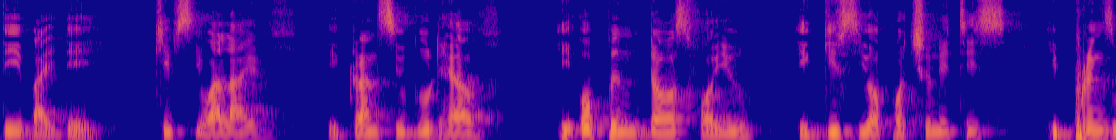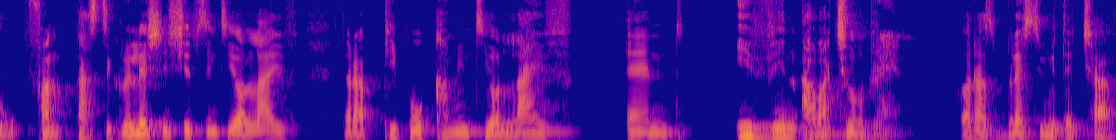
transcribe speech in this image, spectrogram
day by day. Keeps you alive, he grants you good health. He opens doors for you. He gives you opportunities. He brings fantastic relationships into your life. There are people come into your life, and even our children. God has blessed you with a child.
